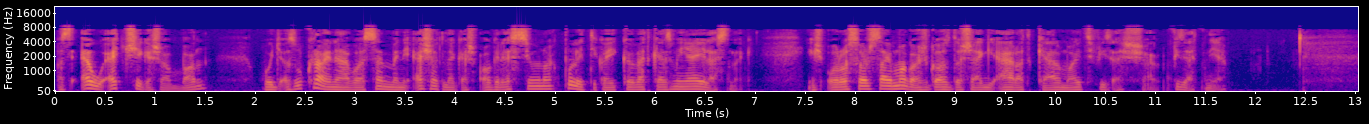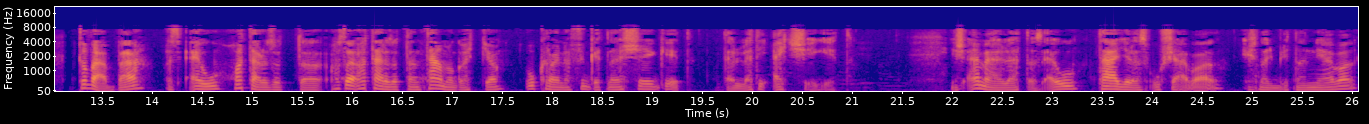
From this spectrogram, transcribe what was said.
az EU egységes abban, hogy az Ukrajnával szembeni esetleges agressziónak politikai következményei lesznek, és Oroszország magas gazdasági árat kell majd fizessen, fizetnie. Továbbá az EU határozottan, határozottan támogatja Ukrajna függetlenségét, területi egységét. És emellett az EU tárgyal az USA-val és Nagy-Britanniával,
